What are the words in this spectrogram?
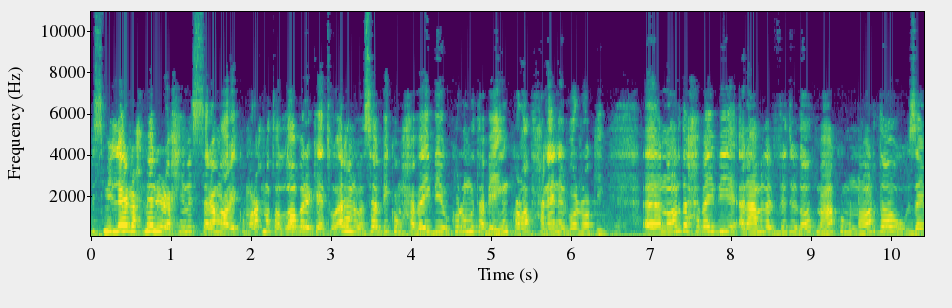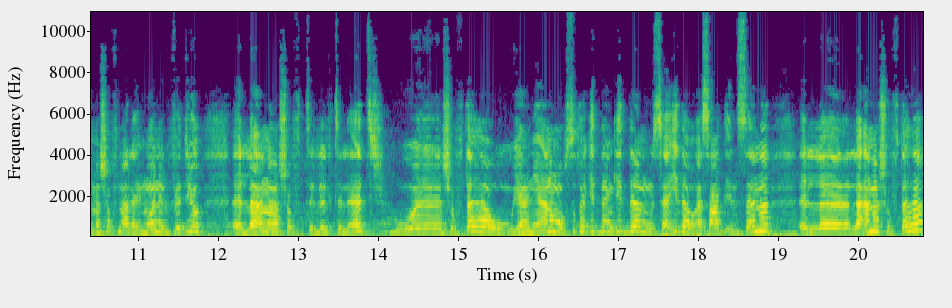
بسم الله الرحمن الرحيم. السلام عليكم ورحمة الله وبركاته. أهلا وسهلا بكم حبايبي وكل متابعين قناة حنان البراكي. آه النهاردة حبايبي أنا عاملة الفيديو دوت معاكم النهاردة وزي ما شفنا على عنوان الفيديو اللي أنا شفت ليلة القدر وشفتها ويعني أنا مبسوطة جدا جدا وسعيدة وأسعد إنسانة اللي أنا شفتها.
